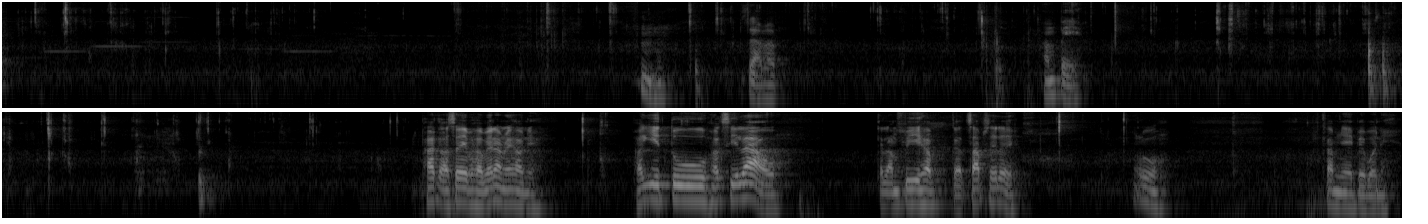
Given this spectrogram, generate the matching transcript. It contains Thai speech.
แซ่บครับน้ำเปย์ผักเอาใส่ผักไว้นำเลยครับนี่ผักอีตูผักซีลาวกะลำปีครับกัดซับใส่เลย โอ้คำใหญ่ไปบ่นี่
